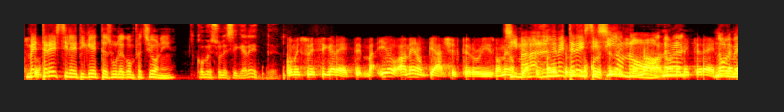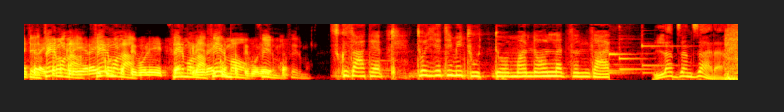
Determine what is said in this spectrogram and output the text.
metteresti le etichette sulle confezioni? Come sulle sigarette. come sulle sigarette, ma io, a me non piace il terrorismo. A me Sì, non ma piace la- le metteresti sì o no? No, non le metterei, non non le metterei. Fermo là, fermo là, fermo là, fermo, fermo, fermo. Scusate, toglietemi tutto, ma non la zanzara. La zanzara.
